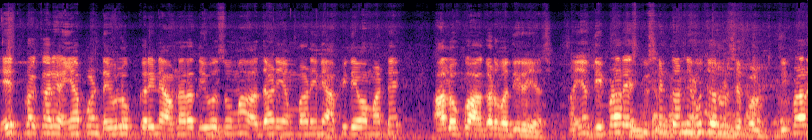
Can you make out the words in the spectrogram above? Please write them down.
એ જ પ્રકારે અહીંયા પણ ડેવલપ કરીને આવનારા દિવસોમાં અદાણી અંબાણીને આપી દેવા માટે આ લોકો આગળ વધી રહ્યા છે. અહીંયા દીપડા રેસ્ક્યુ સેન્ટરની શું જરૂર છે પણ દીપડા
